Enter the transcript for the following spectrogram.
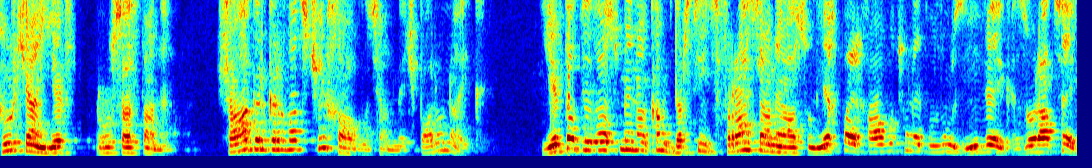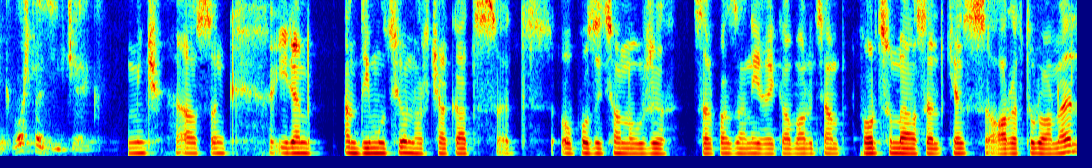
Թուրքիան եւ Ռուսաստանը շահագրգռված չեն խաղաղության մեջ, պարոն Այկ։ Եվ դա ձեզ ասում են անգամ դրսից Ֆրանսիան է ասում, եղբայր խաղաղություն եք ուզում զինվեք, հզորացեք, ոչ թե զիջեք։ Ինչ ասենք իրեն անդիմություն հրճակած այդ օպոզիցիոն ուժը Սրբազանի ղեկավարությամբ փորձում է ասել քեզ առևտուր անել,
